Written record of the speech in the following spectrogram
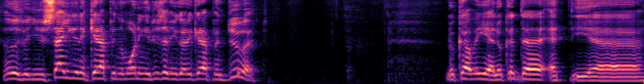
So when you say you're going to get up in the morning and do something, you've got to get up and do it. Look over here, look at the, at the, uh,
